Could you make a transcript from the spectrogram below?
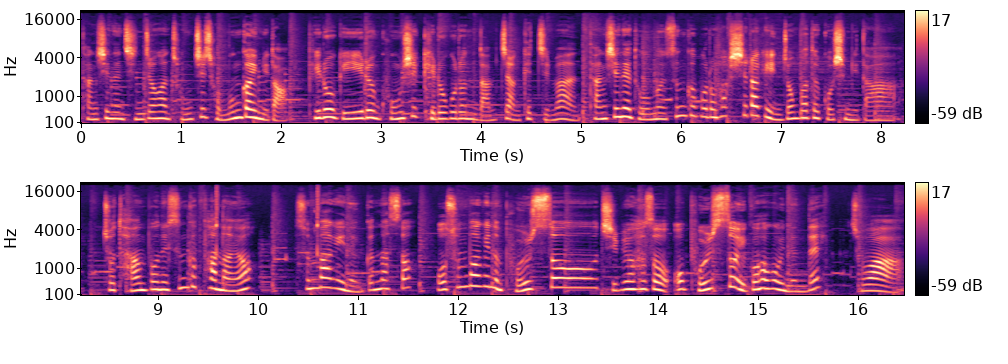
당신은 진정한 정치 전문가입니다. 비록 이 일은 공식 기록으로는 남지 않겠지만 당신의 도움은 승급으로 확실하게 인정받을 것입니다. 저 다음번에 승급하나요? 순박이는 끝났어? 어 순박이는 벌써 집에 와서 어 벌써 이거 하고 있는데? 좋아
